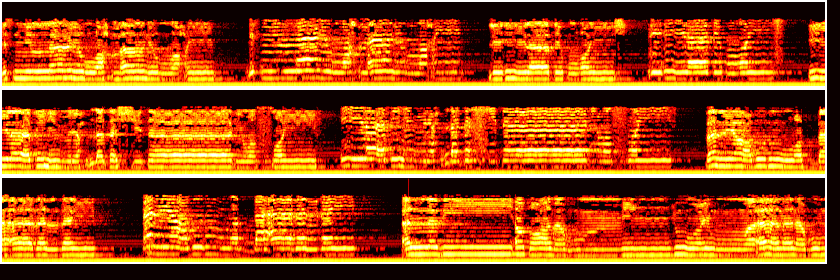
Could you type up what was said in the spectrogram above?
بسم الله الرحمن الرحيم. بسم الله الرحمن الرحيم لإيلاف قريش. لإيلاف قريش. إيلافهم رحلة الشتاء والصيف. إيلافهم رحلة الشتاء فليعبدوا رب هذا البيت. فليعبدوا رب هذا البيت. الذي أطعمهم من جوع وآمنهم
